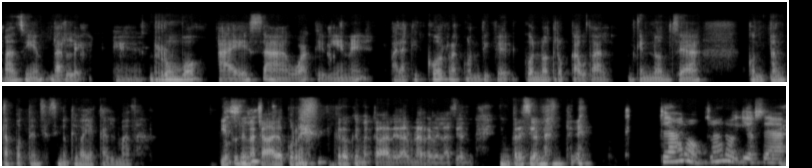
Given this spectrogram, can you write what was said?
más bien darle eh, rumbo a esa agua que viene para que corra con, con otro caudal que no sea con tanta potencia, sino que vaya calmada. Y esto se me acaba de ocurrir, creo que me acaba de dar una revelación impresionante. Claro, claro, y o sea,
